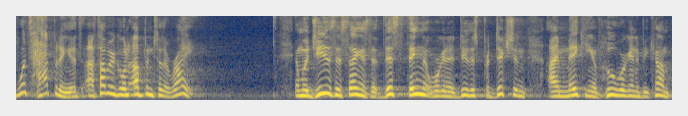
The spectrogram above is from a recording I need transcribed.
what's happening? It's, I thought we were going up and to the right. And what Jesus is saying is that this thing that we're going to do, this prediction I'm making of who we're going to become,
